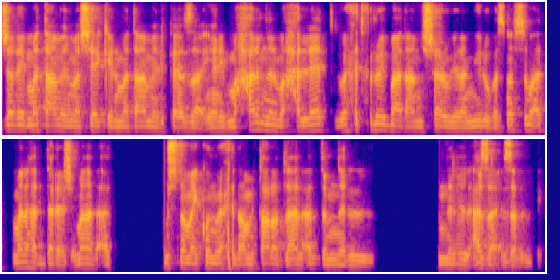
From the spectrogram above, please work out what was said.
جرب ما تعمل مشاكل ما تعمل كذا. يعني بمحل من المحلات الواحد حلو يبعد عن الشر ويغني له بس نفس الوقت ما لهالدرجة ما هالقد مش لما يكون واحد عم يتعرض لهالقد من ال... من الأذى إذا بدك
